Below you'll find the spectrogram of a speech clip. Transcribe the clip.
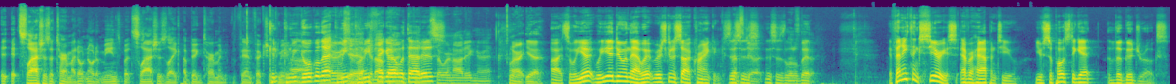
It, it slash is a term. I don't know what it means, but slash is like a big term in fan fiction Can, can we Google that? Can we should can we figure out what that is? So we're not ignorant. All right, yeah. All right, so while you're, uh, while you're doing that, we're, we're just gonna start cranking because this Let's is this is a little Let's bit. If anything serious ever happened to you, you're supposed to get the good drugs.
